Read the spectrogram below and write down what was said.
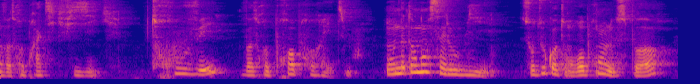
votre pratique physique. Trouvez votre propre rythme. On a tendance à l'oublier, surtout quand on reprend le sport,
